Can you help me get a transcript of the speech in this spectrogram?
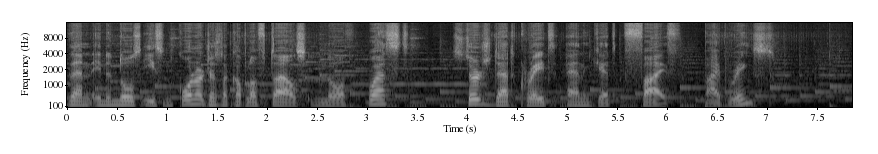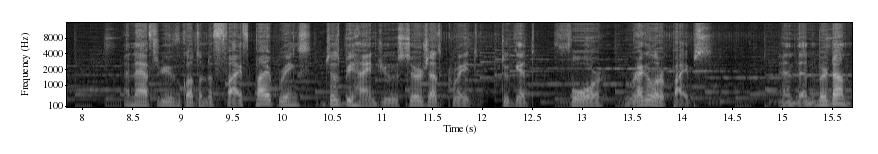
Then in the northeastern corner, just a couple of tiles northwest, search that crate and get 5 pipe rings. And after you've gotten the 5 pipe rings, just behind you search that crate to get 4 regular pipes. And then we're done.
